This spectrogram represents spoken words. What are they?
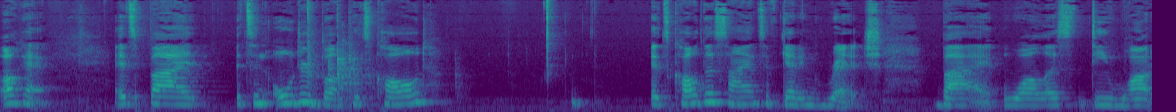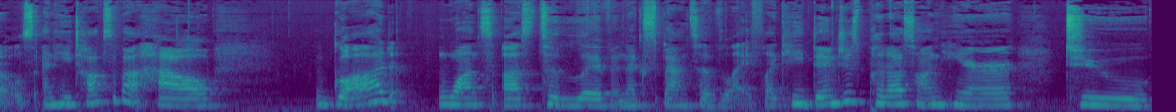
Okay. It's by it's an older book. It's called it's called The Science of Getting Rich by Wallace D. Wattles. And he talks about how God wants us to live an expansive life. Like he didn't just put us on here to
